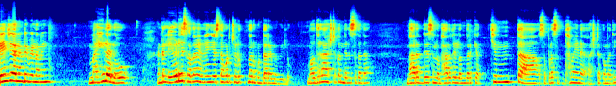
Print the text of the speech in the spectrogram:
ఏం చేయాలంటే వీళ్ళని? మహిళలు అంటే లేడీస్ కదా మేము ఏం చేసినా కూడా చెడుతుంది అనుకుంటారేమో వీళ్ళు మధురాష్టకం తెలుసు కదా? భారతదేశంలో భారతీయులందరికీ అత్యంత సుప్రసిద్ధమైన అష్టకం అది.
